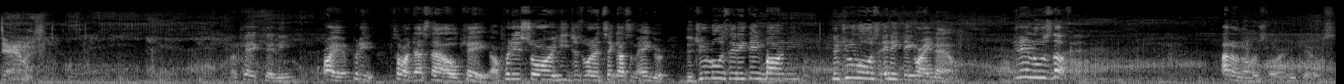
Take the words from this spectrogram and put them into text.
Damn it. Okay, Kenny. Right, I'm pretty. Sorry, that's not okay. I'm pretty sure he just want to take out some anger. Did you lose anything, Bonnie? Did you lose anything right now? You didn't lose nothing. I don't know her story. Who cares?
